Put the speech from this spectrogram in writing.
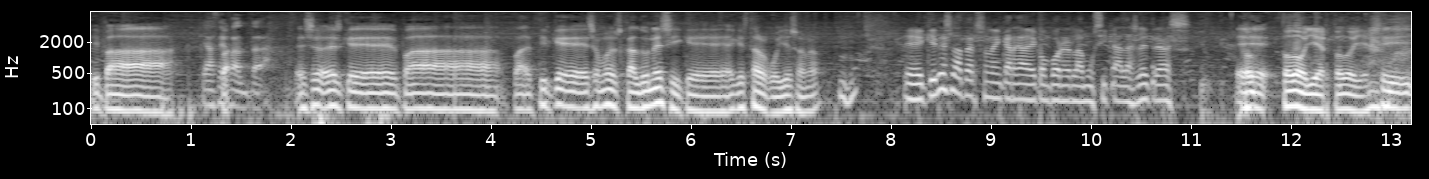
Y para... ¿Qué hace falta? Eso es que para decir que somos caldunes y que hay que estar orgulloso, ¿no? Eh, ¿Quién es la persona encargada de componer la música, las letras? Eh, todo oyer, todo oyer. Sí,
